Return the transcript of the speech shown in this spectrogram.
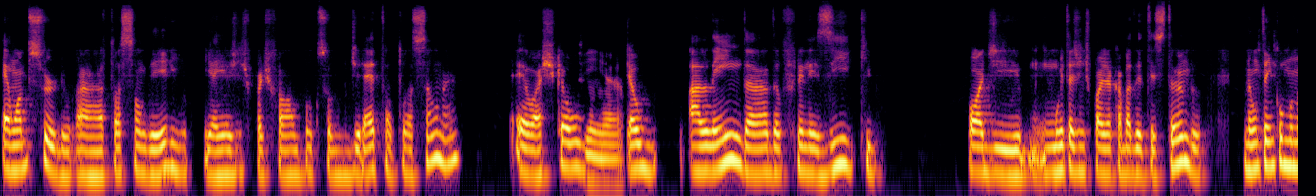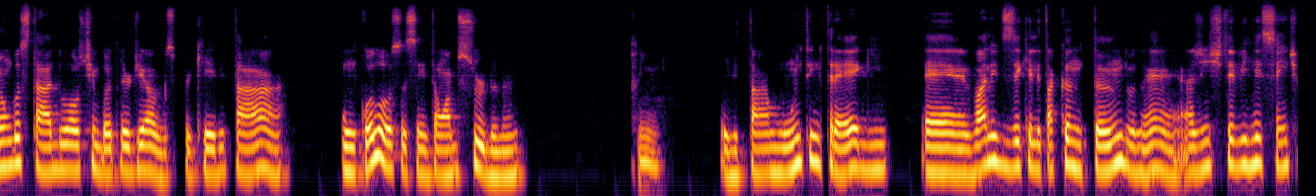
é um absurdo a atuação dele, e aí a gente pode falar um pouco sobre direta atuação, né? É, eu acho que é o sim, é. é o, além da, do frenesi, que pode, muita gente pode acabar detestando, não tem como não gostar do Austin Butler de Elvis, porque ele tá um colosso, assim, tá um absurdo, né? Sim. Ele tá muito entregue. É, vale dizer que ele tá cantando, né? A gente teve recente,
